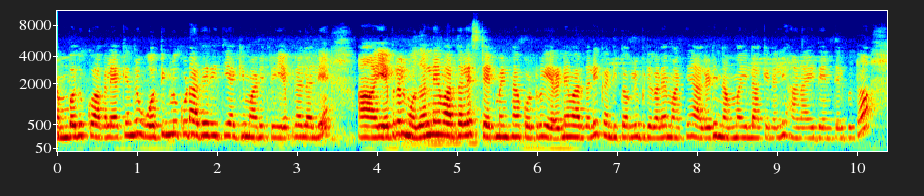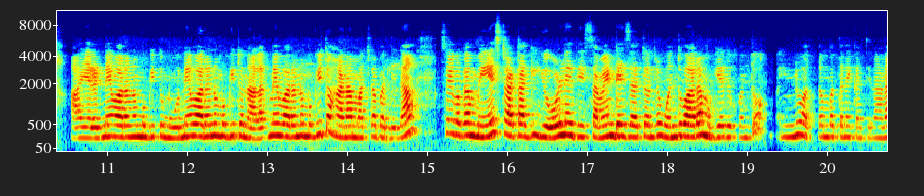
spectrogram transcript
ನಂಬೋದಕ್ಕೂ ಆಗಲ್ಲ. ಯಾಕೆಂದರೆ ಹೋದ ತಿಂಗಳು ಕೂಡ ಅದೇ ರೀತಿಯಾಗಿ ಮಾಡಿದ್ರು ಏಪ್ರಿಲಲ್ಲಿ ಏಪ್ರಿಲ್ ಮೊದಲನೇ ವಾರದಲ್ಲೇ ಸ್ಟೇಟ್ಮೆಂಟ್ನ ಕೊಟ್ಟರು ಎರಡನೇ ವಾರದಲ್ಲಿ ಖಂಡಿತವಾಗ್ಲೂ ಬಿಡುಗಡೆ ಮಾಡ್ತೀನಿ. ಆಲ್ರೆಡಿ ನಮ್ಮ ಇಲಾಖೆಯಲ್ಲಿ ಹಣ ಇದೆ ಅಂತ ಹೇಳ್ಬಿಟ್ಟು ಆ, ಎರಡನೇ ವಾರನೂ ಮುಗೀತು, ಮೂರನೇ ವಾರನೂ ಮುಗೀತು, ನಾಲ್ಕನೇ ವಾರನೂ ಮುಗೀತು, ಹಣ ಮಾತ್ರ ಬರಲಿಲ್ಲ. ಸೊ ಇವಾಗ ಮೇ ಸ್ಟಾರ್ಟ್ ಆಗಿ ಏಳನೇ ದಿ ಸೆವೆನ್ ಡೇಸ್ ಆಯಿತು ಅಂದರೆ ಒಂದು ವಾರ ಮುಗಿಯೋದಕ್ಕಂತೂ ಇನ್ನೂ ಹತ್ತೊಂಬತ್ತನೇ ಕಂತಿನ ಹಣ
